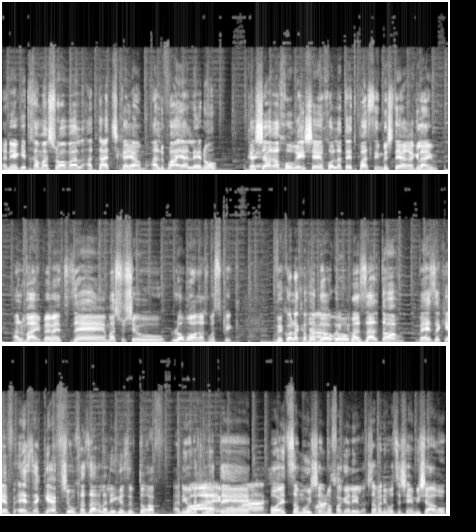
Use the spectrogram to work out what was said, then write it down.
אני אגיד לך משהו אבל, הטאץ' קיים. הלוואי עלינו קשר אחורי שיכול לתת פסים בשתי הרגליים. הלוואי, באמת. זה משהו שהוא לא מוערך מספיק. וכל הכבוד אה, לאוגו, מזל טוב, ואיזה כיף, איזה כיף שהוא חזר לליגה, זה מטורף. אני הולך להיות אה. אוהד סמוי של. נוף הגליל. עכשיו אני רוצה שהם יישארו.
